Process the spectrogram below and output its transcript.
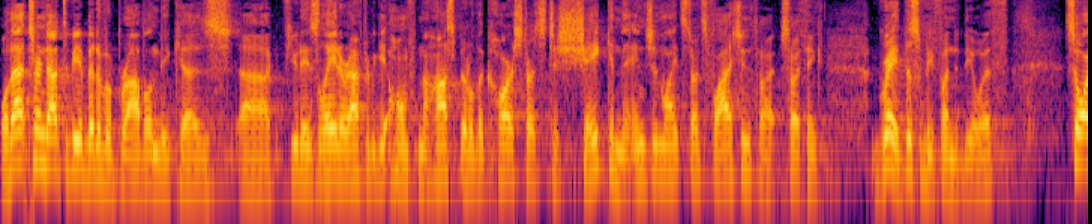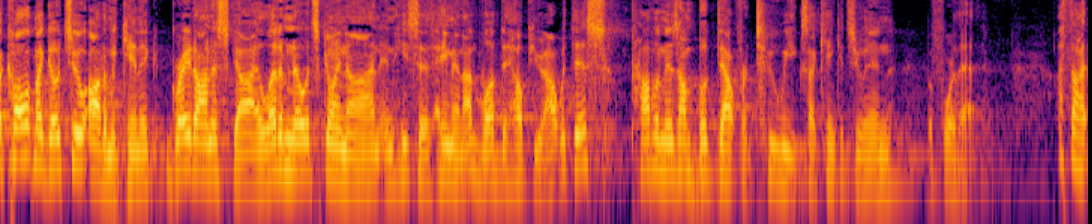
Well, that turned out to be a bit of a problem because uh, a few days later, after we get home from the hospital, the car starts to shake and the engine light starts flashing. So I, so I think, great, this will be fun to deal with. So I call up my go to auto mechanic, great honest guy, let him know what's going on, and he says, Hey man, I'd love to help you out with this. Problem is, I'm booked out for two weeks. I can't get you in before that. I thought,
